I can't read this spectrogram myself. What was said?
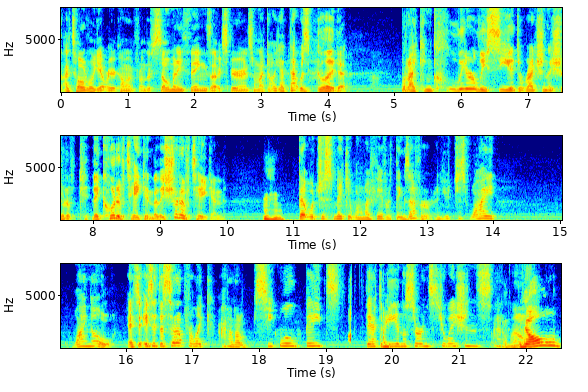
I, totally get where you're coming from. There's so many things I've experienced. I'm like, oh yeah, that was good, but I can clearly see a direction they should have, they could have taken, that they should have taken, mm-hmm. that would just make it one of my favorite things ever. And you just why, why no? Is it, is it the setup for like I don't know sequel baits? They have to be in the certain situations. I don't know. No,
